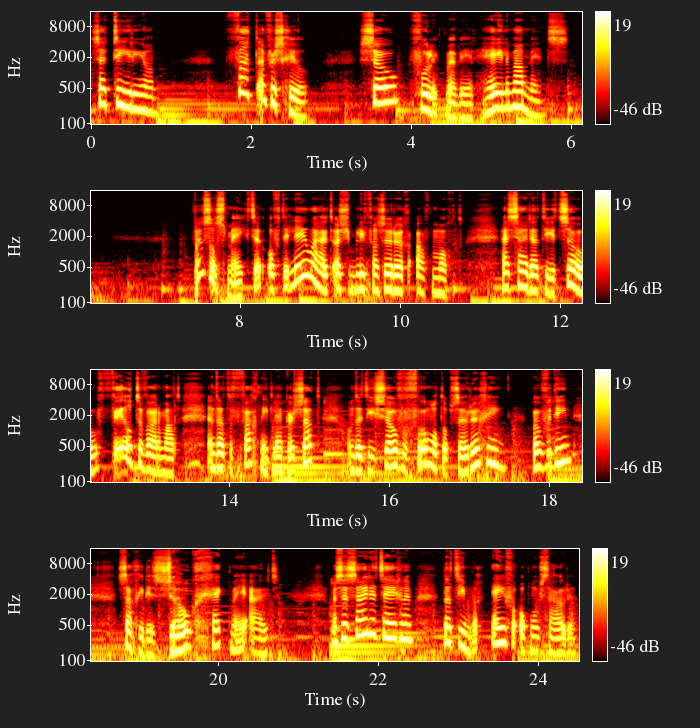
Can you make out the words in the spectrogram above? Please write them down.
zei Tyrion. Wat een verschil. Zo voel ik me weer helemaal mens. Russel smeekte of de leeuwenhuid alsjeblieft van zijn rug af mocht. Hij zei dat hij het zo veel te warm had en dat de vacht niet lekker zat, omdat hij zo verfrommeld op zijn rug hing. Bovendien zag hij er zo gek mee uit. Maar ze zeiden tegen hem dat hij hem nog even op moest houden,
